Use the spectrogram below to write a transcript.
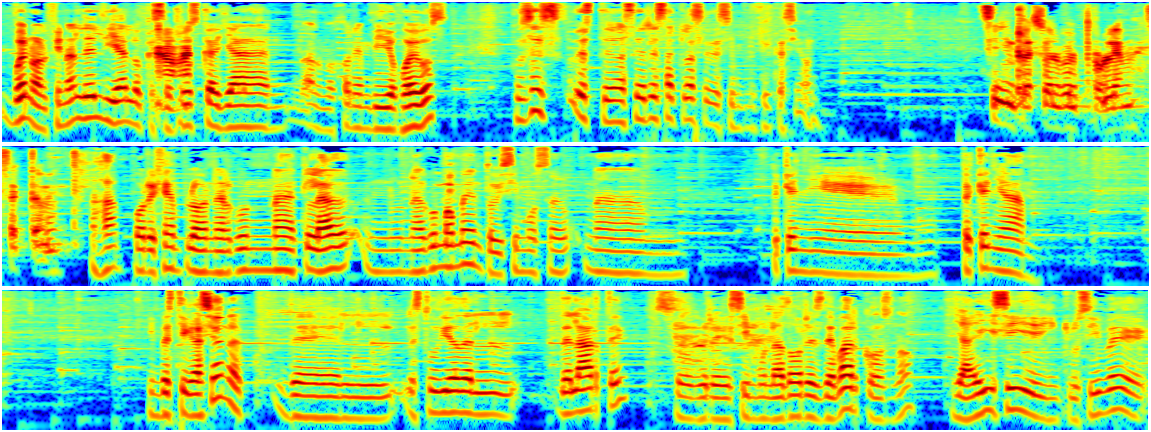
bueno, al final del día lo que se busca ya, a lo mejor en videojuegos, pues es este, hacer esa clase de simplificación. Sí, resuelve el problema, exactamente. Ajá, por ejemplo, en alguna en algún momento hicimos una pequeña pequeña investigación del estudio del, del arte sobre simuladores de barcos, ¿no? Y ahí sí, inclusive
